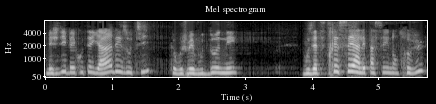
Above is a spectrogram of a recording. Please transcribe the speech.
Mais je dis, bah, écoutez, il y a un des outils que je vais vous donner. Vous êtes stressé à aller passer une entrevue?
